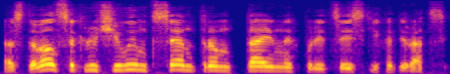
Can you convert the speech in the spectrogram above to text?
оставался ключевым центром тайных полицейских операций.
